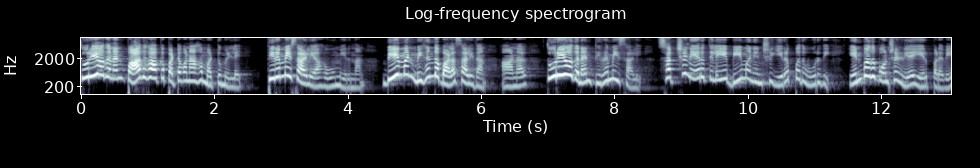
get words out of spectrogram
துரியோதனன் பாதுகாக்கப்பட்டவனாக மட்டுமில்லை திறமைசாலியாகவும் இருந்தான். பீமன் மிகுந்த பலசாலிதான் ஆனால் துரியோதனன் திறமைசாலி. சற்று நேரத்திலேயே பீமன் இன்று இறப்பது உறுதி என்பது போன்ற நிலை ஏற்படவே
